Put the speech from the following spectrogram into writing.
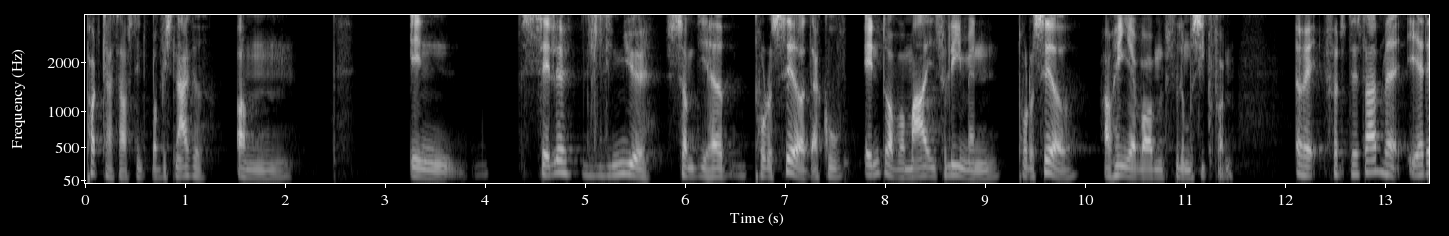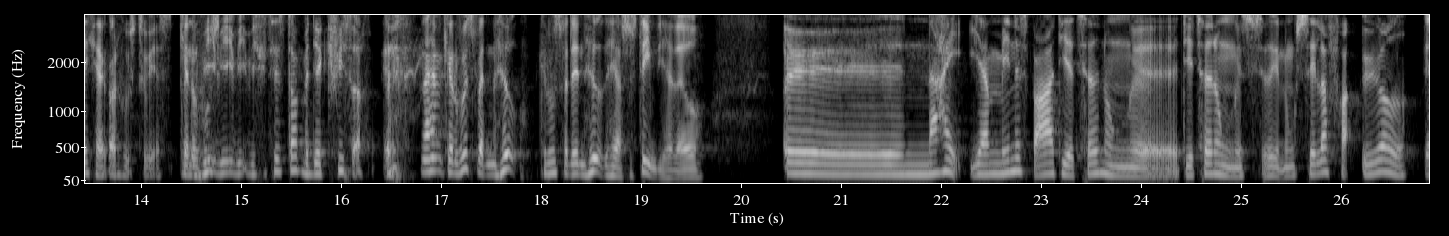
podcast-afsnit, hvor vi snakkede om en cellelinje, som de havde produceret, der kunne ændre, hvor meget insulin man producerede, afhængig af, hvor man spiller musik for den. Okay, for det starter med, ja, det kan jeg godt huske, Tobias. Kan Men du vi, huske- Vi, vi, vi skal til at stoppe med de her quizzer. Nej, men kan du huske, hvad den hed? Kan du huske, hvad den hed, det her system, de havde lavet? Øh, nej, jeg mindes bare, at de har taget nogle, øh, de har taget nogle, ikke, nogle celler fra øret. Ja,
